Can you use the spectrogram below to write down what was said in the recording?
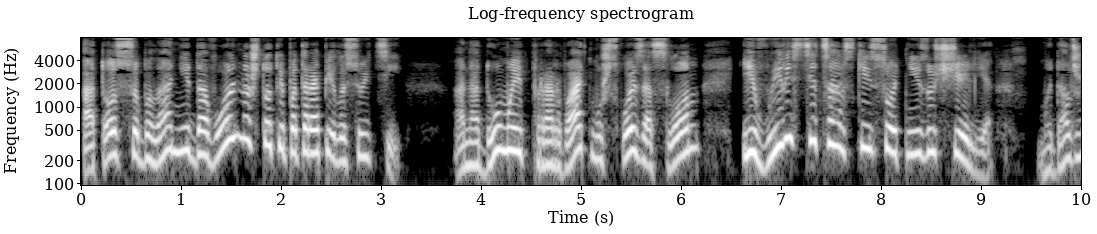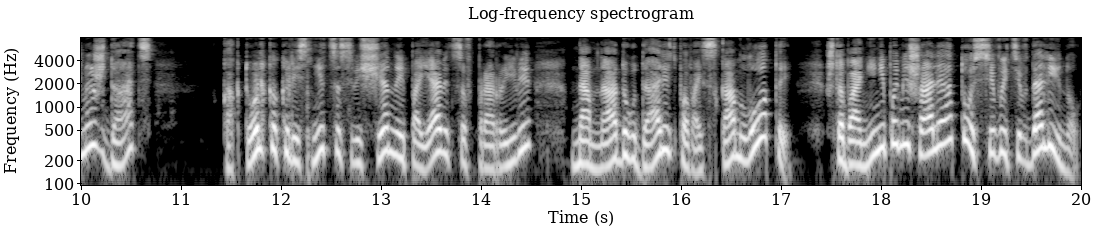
А Тосса была недовольна, что ты поторопилась уйти. Она думает прорвать мужской заслон и вывести царские сотни из ущелья. Мы должны ждать. Как только колесница священной появится в прорыве, нам надо ударить по войскам Лоты, чтобы они не помешали Атоссе выйти в долину.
